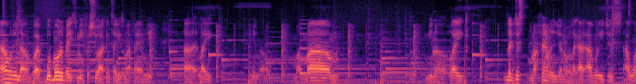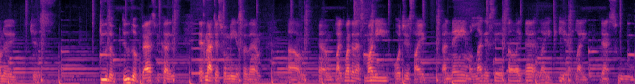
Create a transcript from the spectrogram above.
I don't really know, but what motivates me for sure, I can tell you, is my family. Uh, like, you know, my mom. You know, like like just my family in general. Like I, I really just I want to just do the do the best because it's not just for me, it's for them. Um, like whether that's money or just like a name, a legacy, or something like that. Like yeah, like that's who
